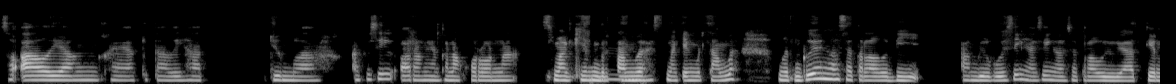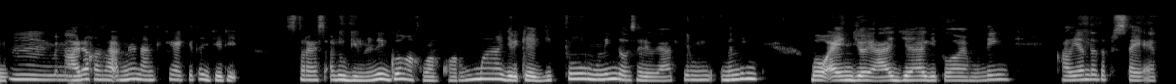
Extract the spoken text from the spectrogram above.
soal yang kayak kita lihat jumlah apa sih orang yang kena corona semakin Hmm. bertambah semakin bertambah menurut gue nggak usah terlalu diambil pusing nggak sih? Nggak usah terlalu diliatin. Hmm, ada kesannya nanti kayak kita jadi stres aduh gimana nih? Gue nggak keluar keluar rumah jadi kayak gitu. Mending nggak usah diliatin. Mending bawa enjoy aja gitu loh. Yang penting kalian tetap stay at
